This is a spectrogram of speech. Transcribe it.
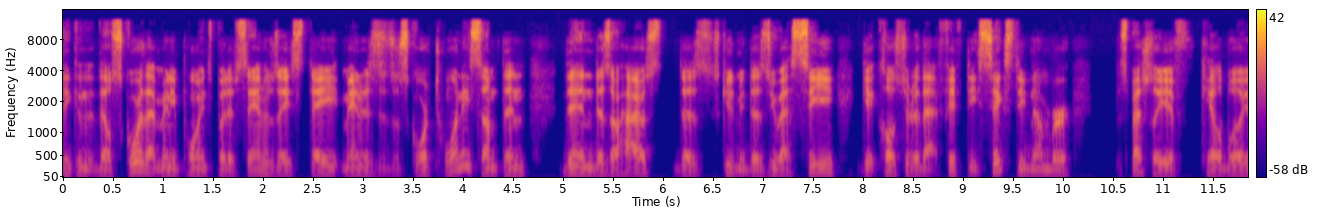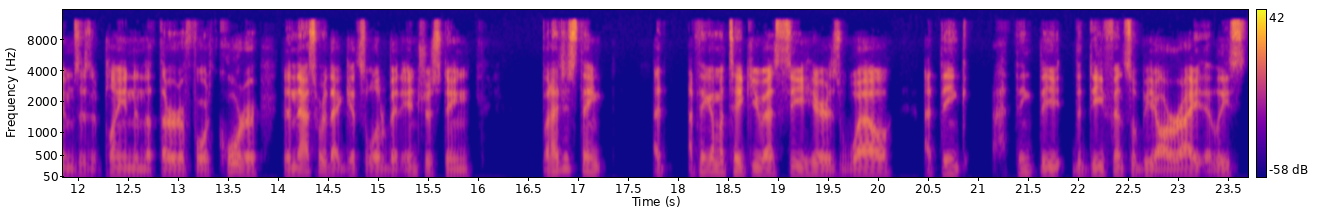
thinking that they'll score that many points, but if San Jose State manages to score 20 something, then does Ohio does excuse me, does USC get closer to that 50-60 number? Especially if Caleb Williams isn't playing in the third or fourth quarter, then that's where that gets a little bit interesting. But I just think I, I think I'm gonna take USC here as well. I think I think the the defense will be all right, at least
